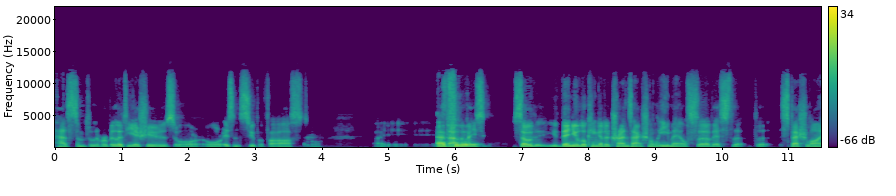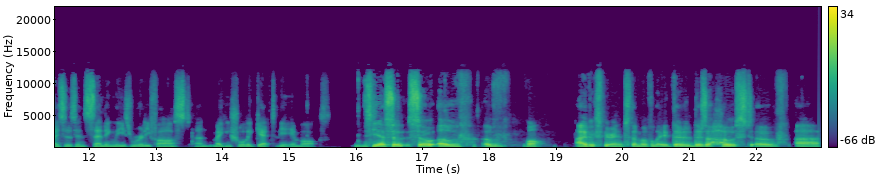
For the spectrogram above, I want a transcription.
has some deliverability issues or or isn't super fast. Or, uh, is that the Absolutely. basic- so th- you, then you're looking at a transactional email service that that specializes in sending these really fast and making sure they get to the inbox. yeah so so of of well i've experienced them of late. There there's a host of uh,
